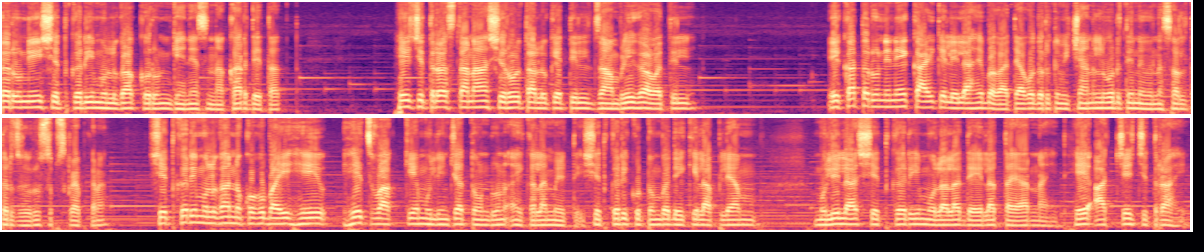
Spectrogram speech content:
तरुणी शेतकरी मुलगा करून घेण्यास नकार देतात. हे चित्र असताना शिरोळ तालुक्यातील जांभळी गावातील एका तरुणीने काय केलेलं आहे बघा. त्या अगोदर तुम्ही चॅनलवरती नवीन असाल तर जरूर सबस्क्राईब करा. शेतकरी मुलगा नको बाई हे हेच वाक्य मुलींच्या तोंडून ऐकायला मिळते. शेतकरी कुटुंब देखील आपल्या मुलीला शेतकरी मुलाला द्यायला तयार नाहीत. हे आजचे चित्र आहे.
